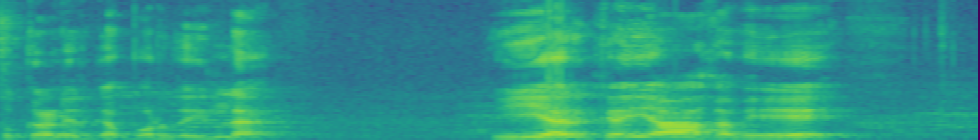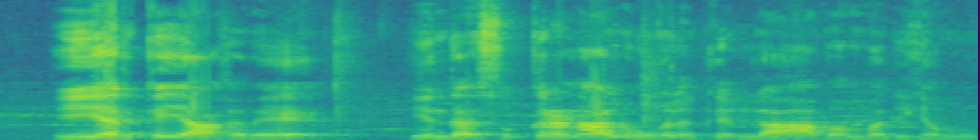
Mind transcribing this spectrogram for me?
சுக்கரன் இருக்க போகிறது இல்லை. இயற்கையாகவே இயற்கையாகவே இந்த சுக்கரனால் உங்களுக்கு லாபம் அதிகம்.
